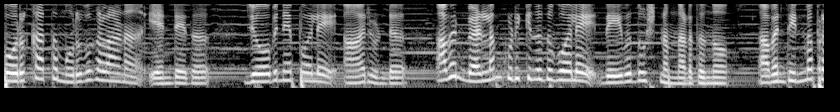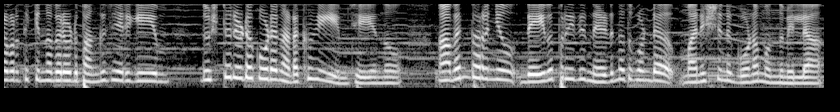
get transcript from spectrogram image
പൊറുക്കാത്ത മുറിവുകളാണ് എന്റേത്. ജോബിനെ പോലെ ആരുണ്ട്? അവൻ വെള്ളം കുടിക്കുന്നതുപോലെ ദൈവദൂഷണം നടത്തുന്നു. അവൻ തിന്മ പ്രവർത്തിക്കുന്നവരോട് പങ്കുചേരുകയും ദുഷ്ടരുടെ കൂടെ നടക്കുകയും ചെയ്യുന്നു. അവൻ പറഞ്ഞു ദൈവപ്രീതി നേടുന്നതുകൊണ്ട് മനുഷ്യന് ഗുണമൊന്നുമില്ല.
